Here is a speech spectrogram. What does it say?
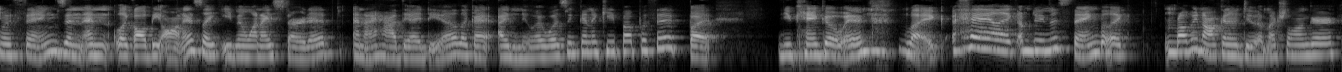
with things and and like I'll be honest like even when I started and I had the idea like I I knew I wasn't going to keep up with it but you can't go in like, hey, like I'm doing this thing, but like I'm probably not gonna do it much longer.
